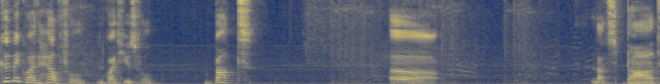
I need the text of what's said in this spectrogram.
could be quite helpful and quite useful, but... Uh, that's bad.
